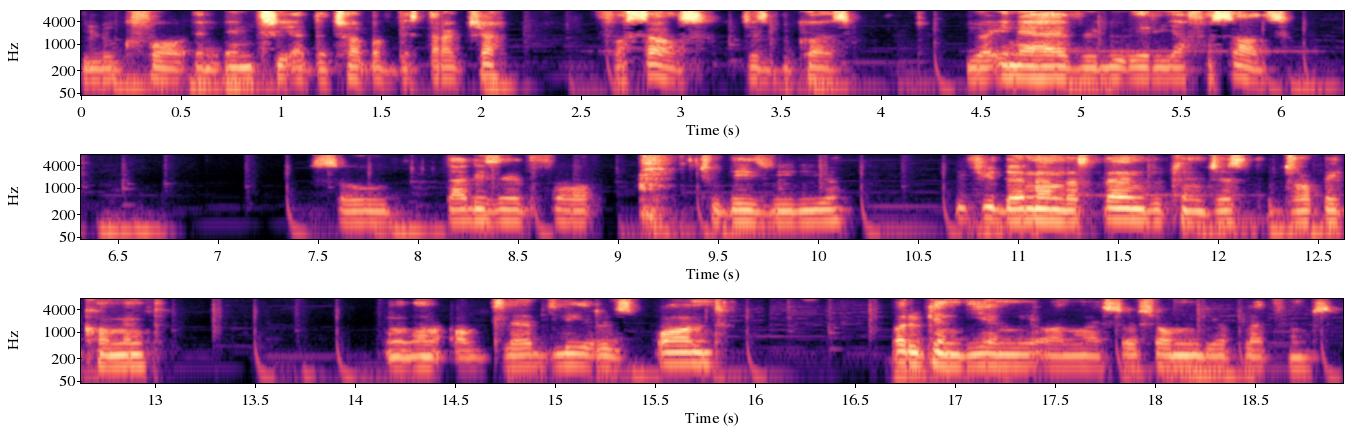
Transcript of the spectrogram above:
you look for an entry at the top of the structure for sales just because you are in a high value area for sales so that is it for today's video. If you don't understand you can just drop a comment and i'll gladly respond or you can dm me on my social media platforms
